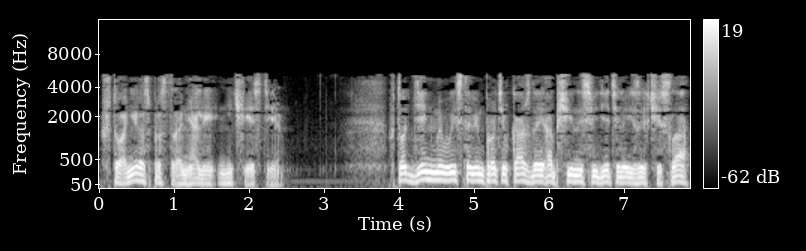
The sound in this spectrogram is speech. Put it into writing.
что они распространяли нечестие. В тот день мы выставим против каждой общины свидетеля из их числа,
